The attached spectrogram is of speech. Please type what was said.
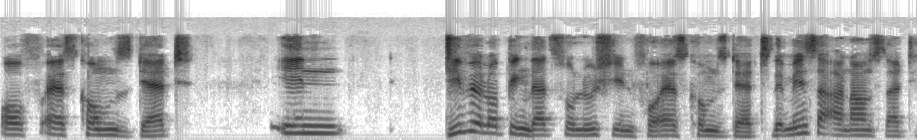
of Eskom's debt. In developing that solution for Eskom's debt, the minister announced that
